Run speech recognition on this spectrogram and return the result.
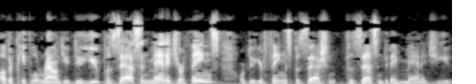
other people around you. Do you possess and manage your things, or do your things possess and, possess and do they manage you?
